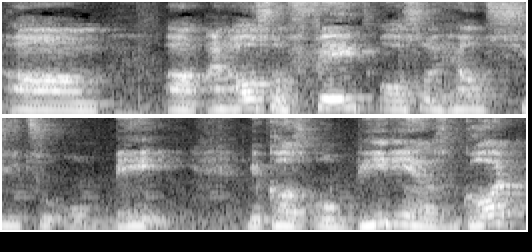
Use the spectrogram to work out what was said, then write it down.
Um, um, and also faith also helps you to obey because obedience, God,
